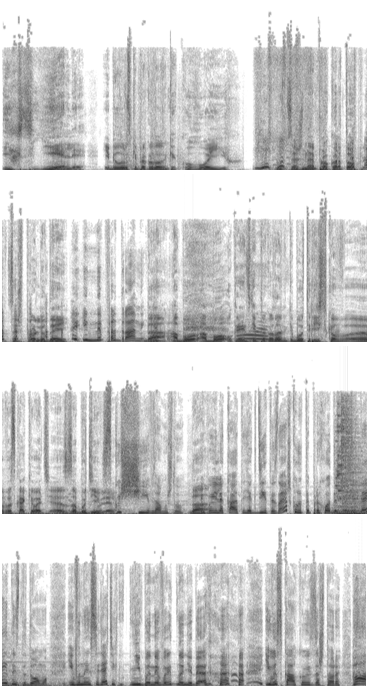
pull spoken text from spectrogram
їх з'їли. І білоруські прикордонники, кого їх? Ну це ж не про картоплю, це ж про людей. І не про драник. Да. Або або українські прикордонники будуть різко е, вискакувати е, з-за будівлі. З кущів там можливо. Да. І лякати, як діти. Знаєш, коли ти приходиш до дітей десь додому, і вони сидять, їх ніби не видно ніде, і вискакують за штори. А,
